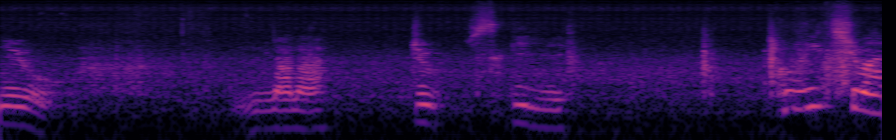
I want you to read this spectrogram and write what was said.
New Nana Jutski Konnichiwa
